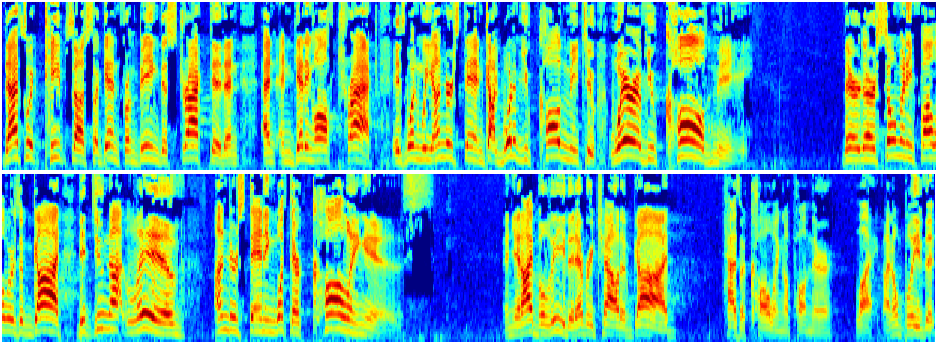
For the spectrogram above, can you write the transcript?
That's what keeps us, again, from being distracted and, and, and getting off track. Is when we understand, God, what have you called me to? Where have you called me? There, there are so many followers of God that do not live understanding what their calling is. And yet, I believe that every child of God has a calling upon their life. I don't believe that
